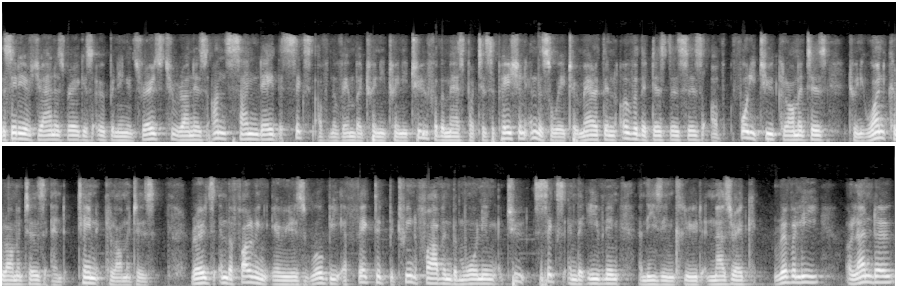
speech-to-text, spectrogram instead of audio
The city of Johannesburg is opening its roads to runners on Sunday, the 6th of November 2022, for the mass participation in the Soweto Marathon over the distances of 42 kilometers, 21 kilometers, and 10 kilometers. Roads in the following areas will be affected between 5 in the morning to 6 in the evening, and these include Nasrec, Rivoli, Orlando,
